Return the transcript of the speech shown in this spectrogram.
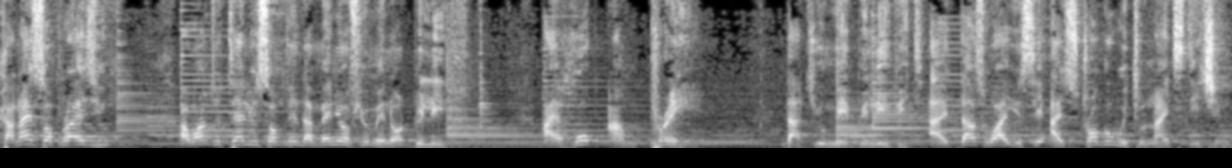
Can i surprise you? I want to tell you something that many of you may not believe. I hope and pray that you may believe it. I, that's why you see i struggle with tonight's teaching.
